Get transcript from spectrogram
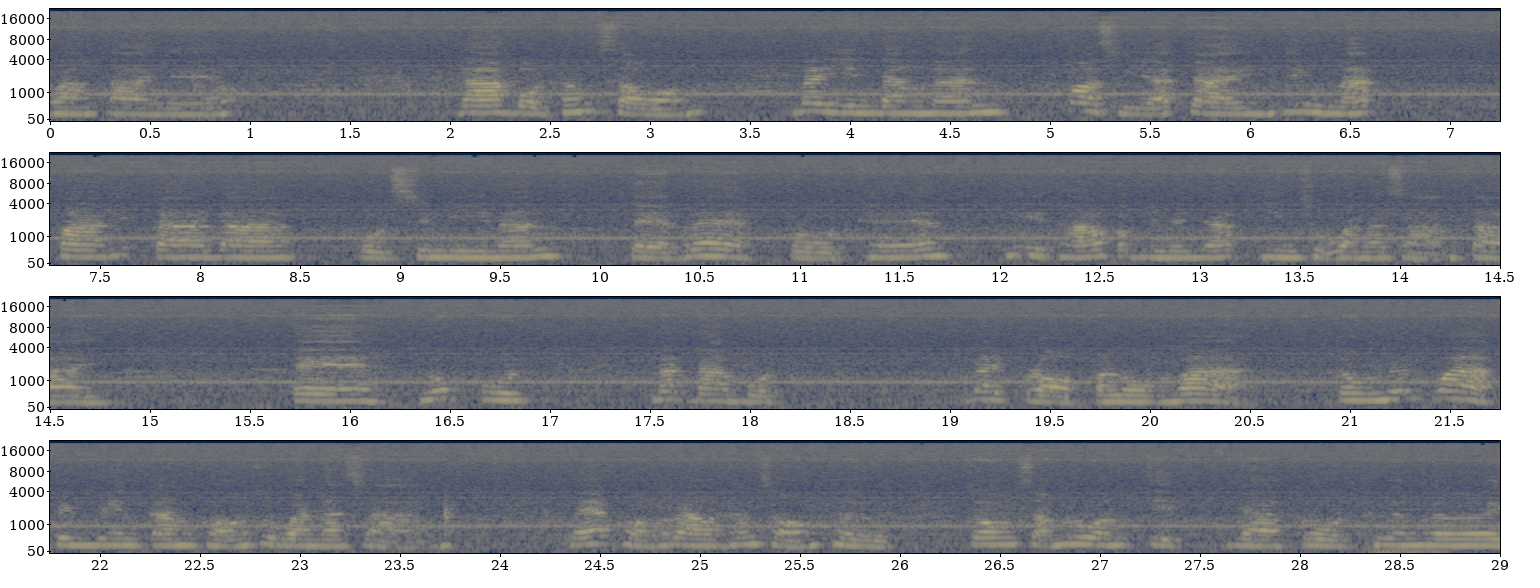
ความตายแล้ว ดาบททั้งสอง ได้ยินดังนั้นก็เสียใจยิ่งนัก ปาริกาดาบทสินีนั้น แต่แรกโกรธแค้นที่เท้ากบินยักษ์ยิงสุวรรณสามตาย แต่ลูกปูรัตดาบทได้ปลอบประโลมว่าจงนึกว่าเป็นเวรกรรมของสุวรรณสามและของเราทั้งสองเถิด จงสำรวมจิตอย่าโกรธเคืองเลย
